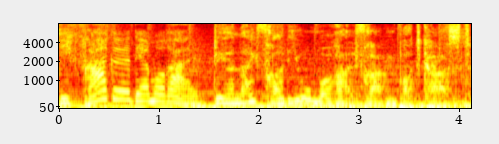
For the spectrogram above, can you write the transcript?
Die Frage der Moral. Der Live-Radio Moralfragen-Podcast.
